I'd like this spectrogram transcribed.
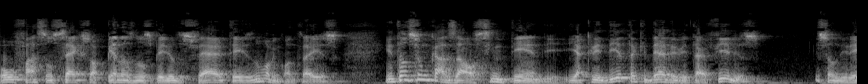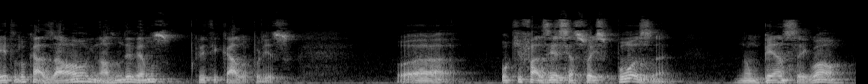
ou façam sexo apenas nos períodos férteis. Não vamos encontrar isso. Então, se um casal se entende e acredita que deve evitar filhos, isso é um direito do casal e nós não devemos criticá-lo por isso. Uh, o que fazer se a sua esposa não pensa igual?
